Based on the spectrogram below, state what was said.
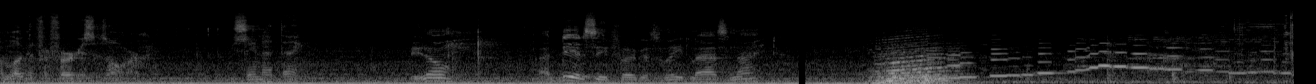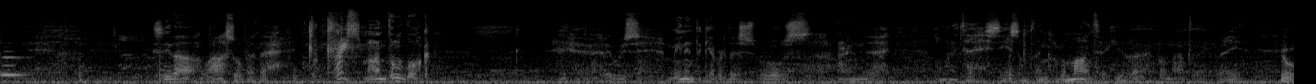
I'm looking for Fergus's arm. You seen that thing? You know, I did see Fergus late last night. See that lass over there? Christ, man, don't look. Yeah, I was meaning to give her this rose, and uh, I wanted to say something romantic. You're a romantic, right? No,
